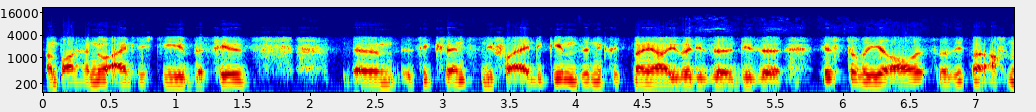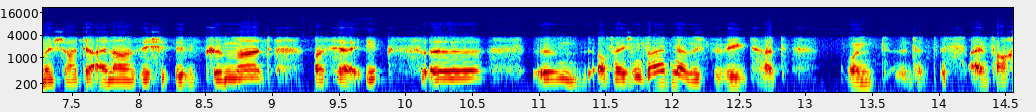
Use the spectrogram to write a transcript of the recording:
Man braucht ja nur eigentlich die Befehlssequenzen, die vorher eingegeben sind, die kriegt man ja über diese diese Historie raus. Da sieht man, ach Mensch, hat ja einer sich äh, gekümmert, was Herr X äh, ähm, auf welchen Seiten er sich bewegt hat. Und äh, das ist einfach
